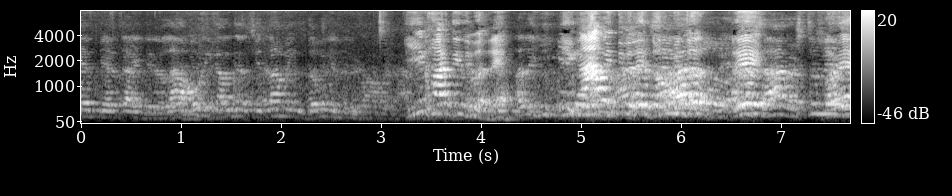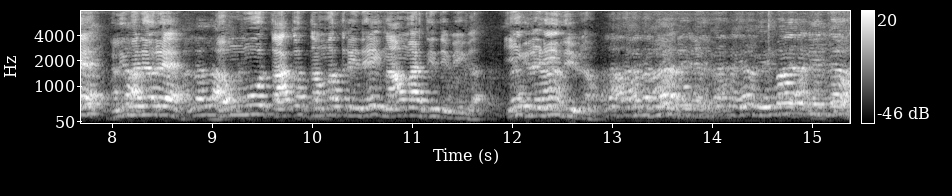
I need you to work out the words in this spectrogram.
ಅಂತ ಹೇಳ್ತಾ ಇದ್ದೀರಲ್ಲ ಅವ್ರಿಗೆ ಸಿದ್ದರಾಮಯ್ಯ. ಈಗ ಮಾಡ್ತಿದೀವಲ್ರಿ ದಮ್ಮು ತಾಕತ್ ನಮ್ಮ ಹತ್ರ ಇದೆ ಈಗ ನಾವ್ ಮಾಡ್ತಿದ್ದೀವಿ ಈಗ ಈಗ ರೆಡಿ ಇದೀವಿ ನಾವು ವಿಮಾನ ನಿಲ್ದಾಣ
